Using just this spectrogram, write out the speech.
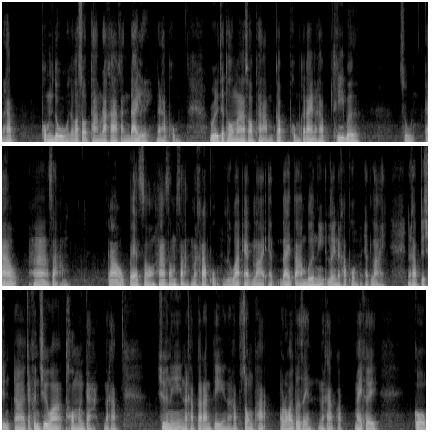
นะครับผมดูแล้วก็สอบถามราคากันได้เลยนะครับผมหรือจะโทรมาสอบถามกับผมก็ได้นะครับที่เบอร์ 0953 982533 นะครับผมหรือว่าแอดไลน์แอดได้ตามเบอร์นี้เลยนะครับผมแอดไลน์นะครับจะชื่อจะขึ้นชื่อว่าทอมเมืองการนะครับ ชื่อนี้นะครับการันตีนะครับทรงพระร้อยเปอร์เซ็นต์นะครับไม่เคยโกง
